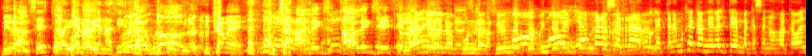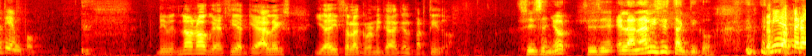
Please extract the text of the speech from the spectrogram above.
Mira, Moisés ¿te todavía no había nacido, Mira, pero muy no, poquito. escúchame, escucha, Alex, Alex ya hizo El año de la fundación del Comité Mo, Olímpico ya para cerrar, porque tenemos que cambiar el tema, que se nos acaba el tiempo. No, no, que decía que Alex ya hizo la crónica de aquel partido. Sí, señor. El análisis táctico. Mira, pero,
